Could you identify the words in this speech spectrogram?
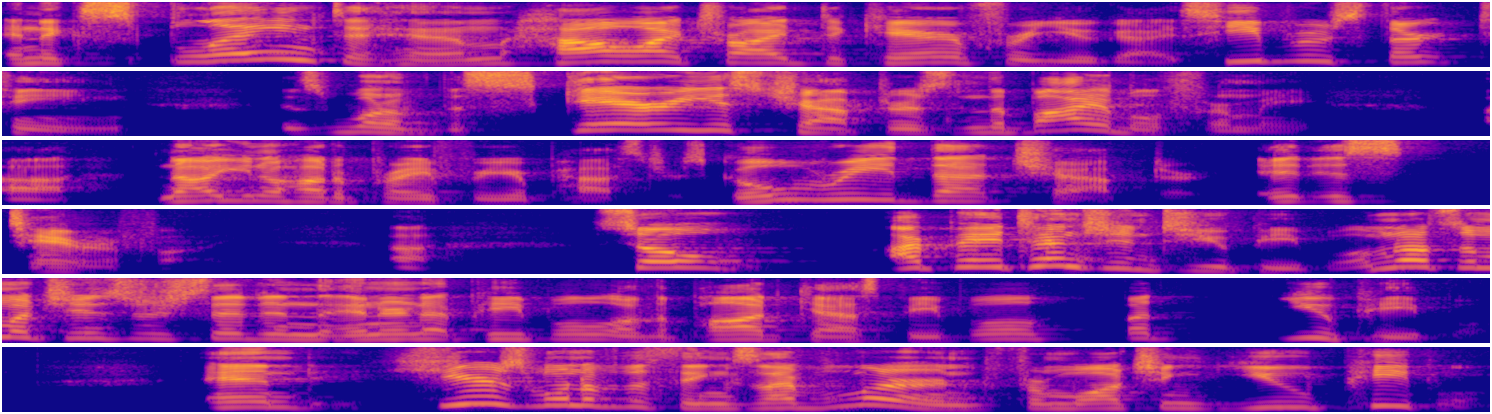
and explain to him how I tried to care for you guys. Hebrews 13 is one of the scariest chapters in the Bible for me. Uh, now you know how to pray for your pastors. Go read that chapter. It is terrifying. Uh, so I pay attention to you people. I'm not so much interested in the internet people or the podcast people, but you people. And here's one of the things I've learned from watching you people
